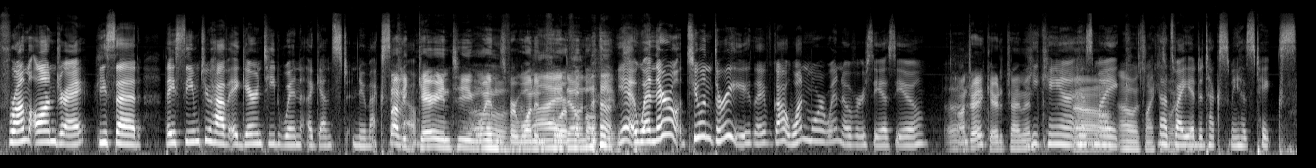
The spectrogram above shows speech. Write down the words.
from Andre. He said they seem to have a guaranteed win against New Let's not Mexico. be guaranteeing wins Oh, for one and I four don't football know. teams. Yeah, when they're two and three, they've got one more win over CSU. Andre, care to chime in? He can't. His Oh. mic. Oh, his mic is That's why he had to text me his takes.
